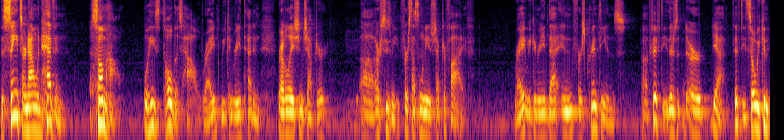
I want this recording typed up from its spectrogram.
the saints are now in heaven somehow. Well, he's told us how, right? We can read that in Revelation chapter, uh, or excuse me, First Thessalonians chapter 5, right? We can read that in First Corinthians uh, 50. There's, or yeah, 50. So we can,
